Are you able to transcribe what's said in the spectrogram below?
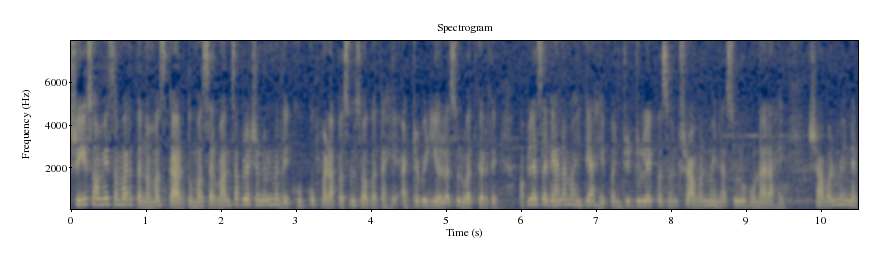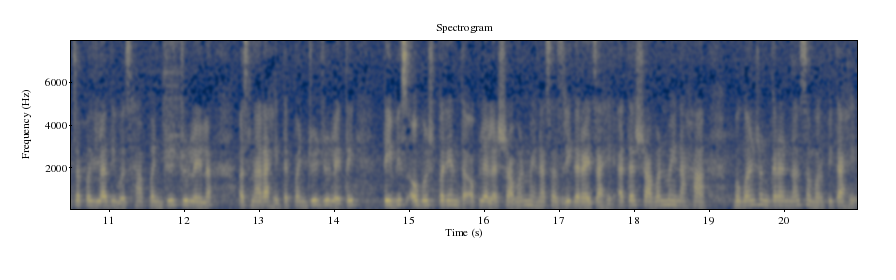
श्री स्वामी समर्थ नमस्कार. तुम्हा सर्वांचं आपल्या चॅनलमध्ये खूप खूप मनापासून स्वागत आहे. आजच्या व्हिडिओला सुरुवात करते. आपल्या सगळ्यांना माहिती आहे पंचवीस जुलैपासून श्रावण महिना सुरू होणार आहे. श्रावण महिन्याचा पहिला दिवस हा पंचवीस जुलैला असणार आहे. तर पंचवीस जुलै ते तेवीस ऑगस्टपर्यंत आपल्याला श्रावण महिना साजरी करायचा आहे. आता श्रावण महिना हा भगवान शंकरांना समर्पित आहे.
